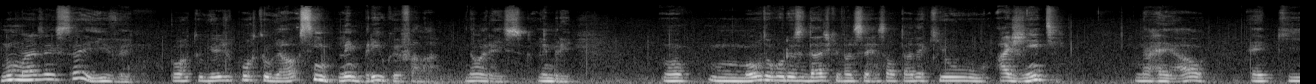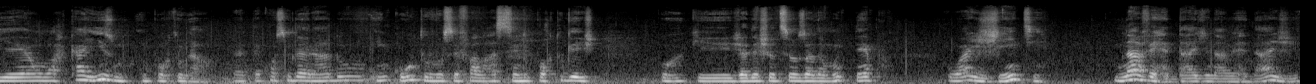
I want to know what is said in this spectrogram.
No mais é isso aí, velho. Português de Portugal. Sim, lembrei o que eu ia falar. Não era isso, lembrei. Uma, uma outra curiosidade que vale ser ressaltada é que o agente, na real, é que é um arcaísmo em Portugal. É até considerado inculto você falar sendo português, porque já deixou de ser usado há muito tempo. O agente, na verdade, na verdade,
